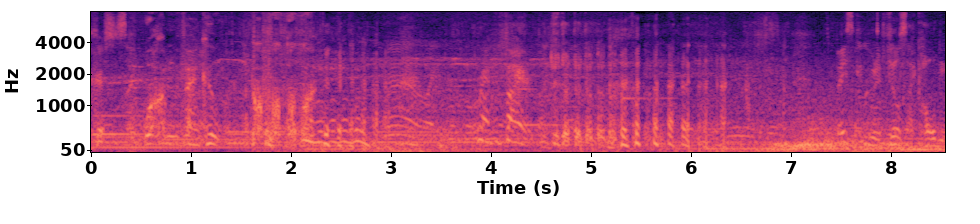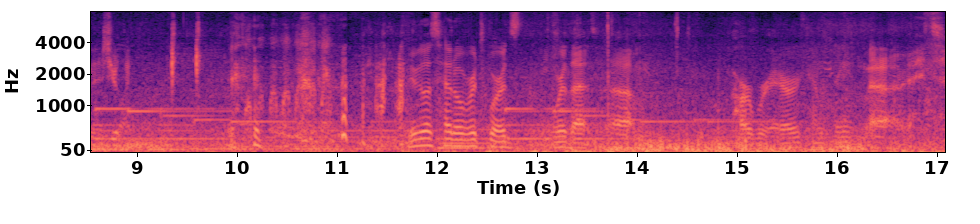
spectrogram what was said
Chris is like, "Welcome to Vancouver." Rapid fire. Basically, what it feels like holding this, you're like, Maybe let's head over towards where that um, Harbour Air kind of thing. All right.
